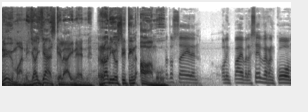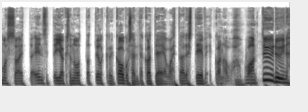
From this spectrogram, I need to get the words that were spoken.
Nyman ja Jääskeläinen. Radio Cityn aamu. Mä tuossa eilen olin päivällä sen verran koomassa, että en sitten jaksanut ottaa telkkarin kaukosäädintä kateen ja vaihtaa edes TV-kanavaa, Mm. vaan tyydyin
